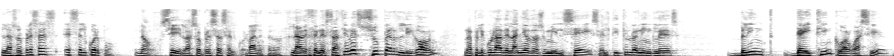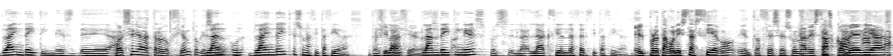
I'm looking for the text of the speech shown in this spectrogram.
La sorpresa es, es el cuerpo. No, sí, la sorpresa es el cuerpo. Vale, perdón. La defenestración es Super Ligón, una película del año 2006. El título en inglés, Blind Dating o algo así. Blind dating es de. ¿Cuál sería la traducción? ¿Tú qué Blind, un- blind date es una cita ciegas. Entonces, Cita blind, ciegas, blind dating vale. es pues la, la acción de hacer cita ciegas. el protagonista es ciego y entonces es una de estas comedias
